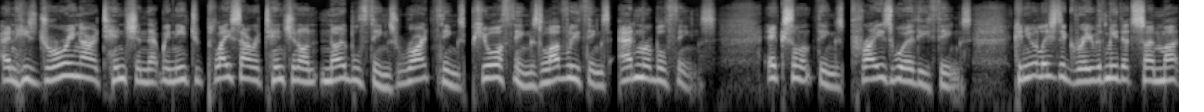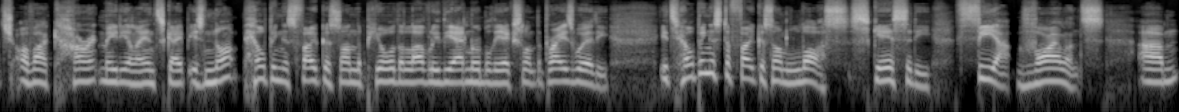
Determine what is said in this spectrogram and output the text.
And he's drawing our attention that we need to place our attention on noble things, right things, pure things, lovely things, admirable things, excellent things, praiseworthy things. Can you at least agree with me that so much of our current media landscape is not helping us focus on the pure, the lovely, the admirable, the excellent, the praiseworthy? It's helping us to focus on loss, scarcity, fear, violence. Um,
